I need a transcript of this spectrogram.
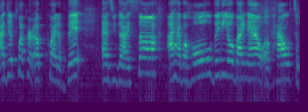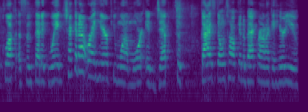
I did pluck her up quite a bit as you guys saw i have a whole video by now of how to pluck a synthetic wig check it out right here if you want a more in-depth guys don't talk in the background i can hear you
